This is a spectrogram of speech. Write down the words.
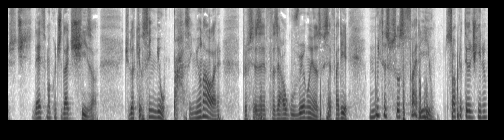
te desse uma quantidade X, ó te dou aqui 100 mil, pá, 100 mil na hora, pra você fazer algo vergonhoso, você faria? Muitas pessoas fariam, só pra ter o dinheiro,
